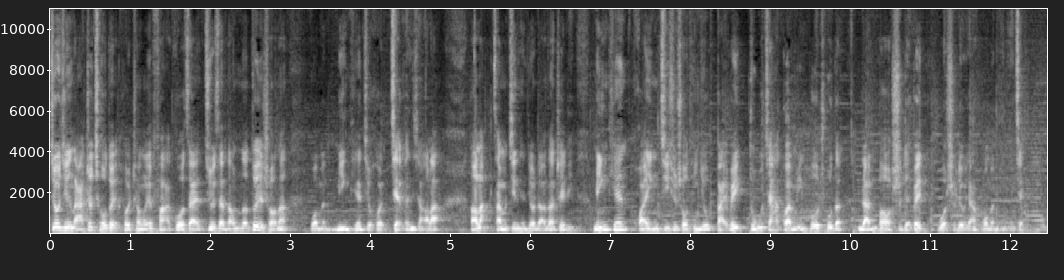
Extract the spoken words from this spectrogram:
究竟哪支球队会成为法国在决赛当中的对手呢？我们明天就会见分晓了。好了，咱们今天就聊到这里，明天欢迎继续收听由百威独家冠名播出的《燃爆世界杯》，我是刘洋，我们明天见。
